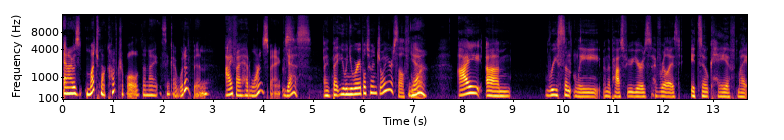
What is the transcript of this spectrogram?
And I was much more comfortable than I think I would have been if I had worn Spanx. Yes, I bet you when you were able to enjoy yourself more. Yeah. I um recently in the past few years have realized it's okay if my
